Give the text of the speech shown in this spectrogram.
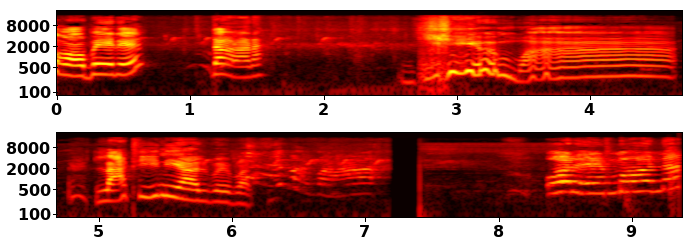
তবে রে দাঁড়া। মা লাঠি নিয়ে আসব এবার। ওরে মনা।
